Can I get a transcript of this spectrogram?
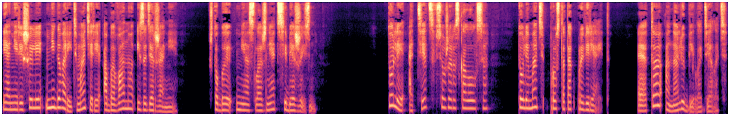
и они решили не говорить матери об Ивану и задержании, чтобы не осложнять себе жизнь. То ли отец все же раскололся, то ли мать просто так проверяет. Это она любила делать.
